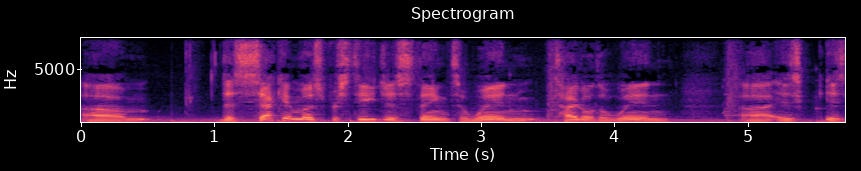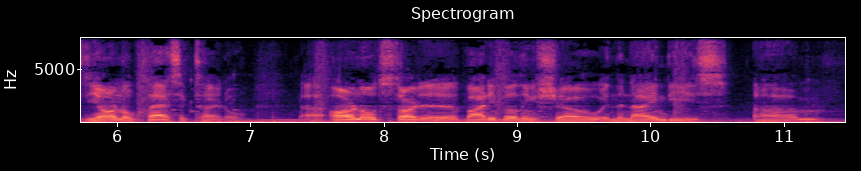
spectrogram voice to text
um, the second most prestigious thing to win title to win uh, is is the Arnold Classic title. Uh, Arnold started a bodybuilding show in the '90s um,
